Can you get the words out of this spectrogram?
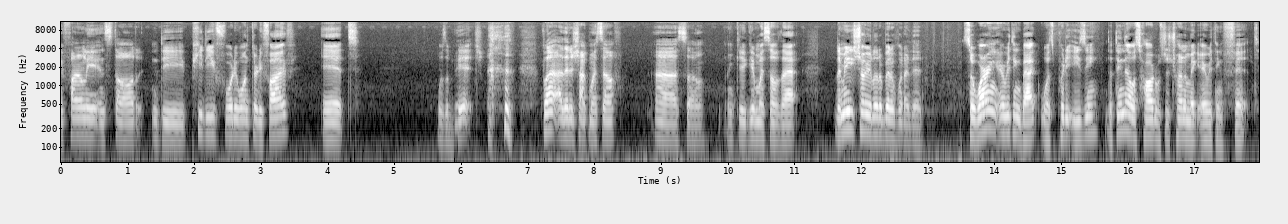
I finally installed the PD4135. It was a bitch, but I didn't shock myself, uh, so I can give myself that. Let me show you a little bit of what I did. So wiring everything back was pretty easy. The thing that was hard was just trying to make everything fit.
